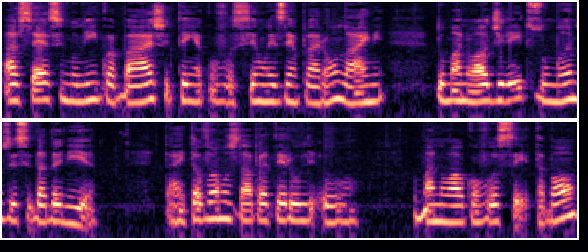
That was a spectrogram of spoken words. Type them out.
Acesse no link abaixo e tenha com você um exemplar online do Manual Direitos Humanos e Cidadania. Tá? Então vamos lá para ter o, o, o, manual com você, tá bom?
